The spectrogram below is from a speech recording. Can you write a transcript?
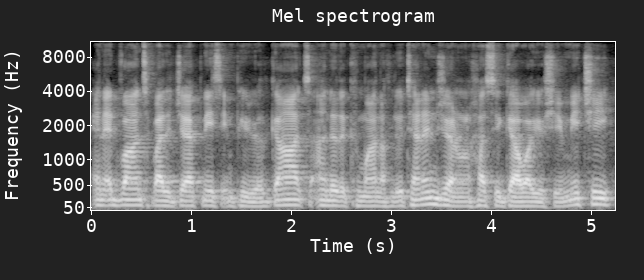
an advance by the Japanese Imperial Guards under the command of Lieutenant General Hasegawa Yoshimichi,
